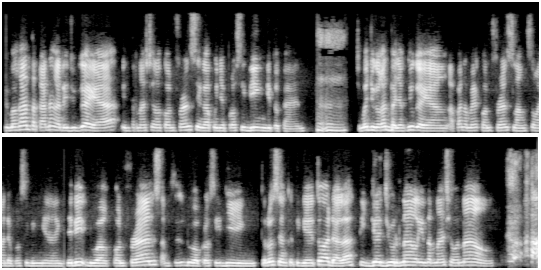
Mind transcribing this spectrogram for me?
Cuma kan terkadang ada juga ya international conference yang nggak punya proceeding gitu kan. Mm -hmm. Cuma juga kan banyak juga yang apa namanya conference langsung ada proceedingnya. Jadi dua conference, habis itu dua proceeding. Terus yang ketiga itu adalah tiga jurnal internasional.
